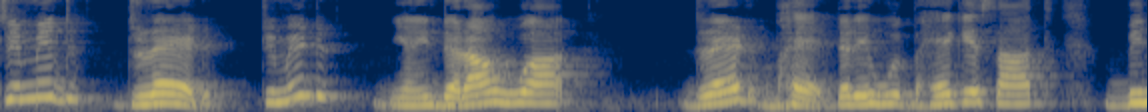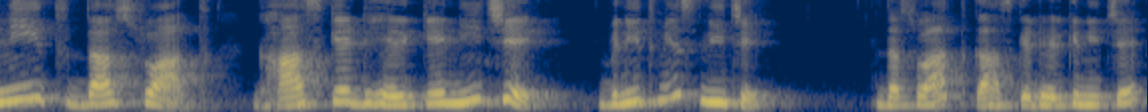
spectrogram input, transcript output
टिमिड ड्रेड टिमिड यानी डरा हुआ ड्रेड भय, डरे हुए भय के साथ बिनीथ द स्वाथ घास के ढेर के नीचे बिनीथ मीन्स नीचे, द स्वाथ घास के ढेर के नीचे,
